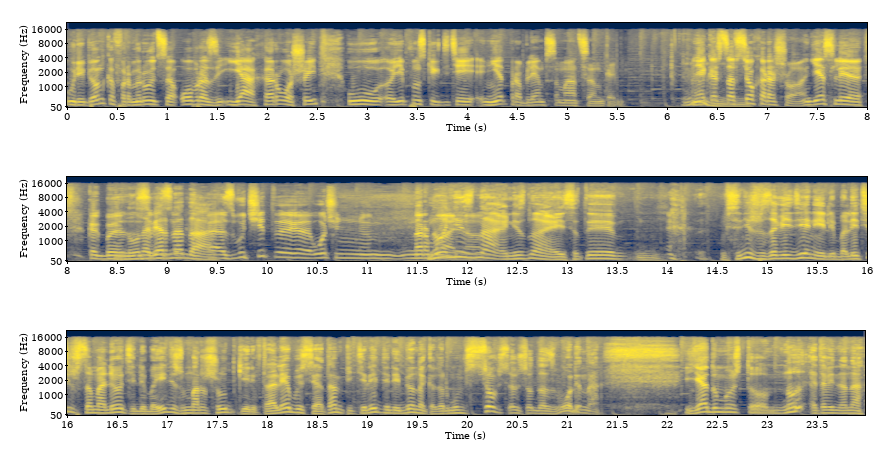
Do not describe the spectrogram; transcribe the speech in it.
у ребенка формируется образ «я хороший». У э, японских детей нет проблем с самооценкой. Мне кажется, все хорошо. Если как бы Ну, наверное, да. э, звучит э, очень м, Ну, нормально. не знаю, не знаю, если ты сидишь в заведении, либо летишь в самолете, либо едешь в маршрутке или в троллейбусе, а там пятилетний ребенок, которому все-все-все дозволено, я думаю, что, ну, это видно надо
